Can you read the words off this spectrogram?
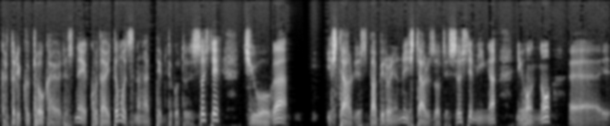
カトリック教会はですね、古代ともつながっているということです。そして、中央がイシタールです。バビロニアのイシタール像です。そしてみんな日本の、えー、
